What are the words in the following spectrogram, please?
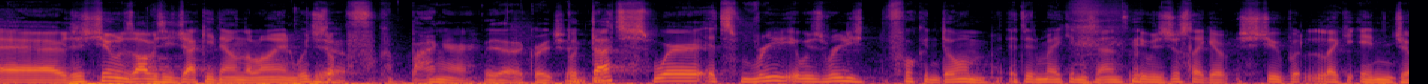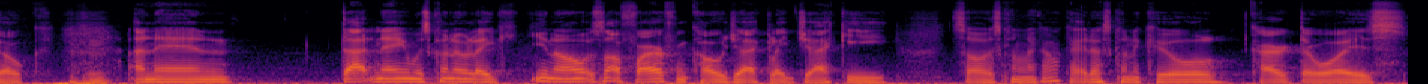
Uh, this tune is obviously Jackie Down the Line, which is Yeah. a fucking banger. Yeah, great tune. But that's where it's really, it was really fucking dumb. It didn't make any sense. it was just like a stupid, like in joke. Mhm. And then that name was kind of like, you know, it's not far from Kojaque, like Jackie. So I was kind of like, okay, that's kind of cool, character wise.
